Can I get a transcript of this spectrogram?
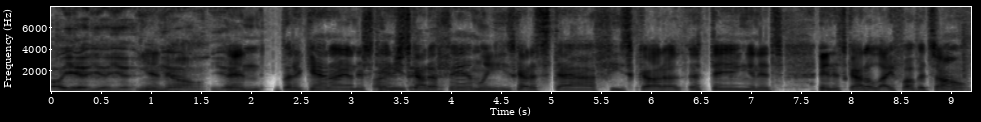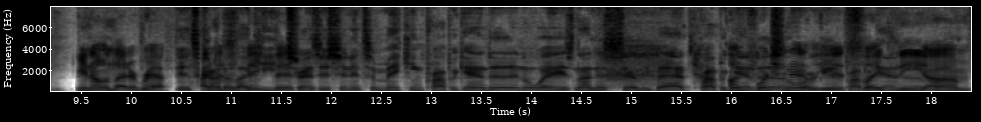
Oh yeah, yeah, yeah. you Yeah, know Yeah. and but again i understand, he's got understand a family he's got a staff he's got a, a thing and it's and it's got a life of its own you know and let it rip it's kind of like he that- transitioned into making propaganda in a way. It's not necessarily bad propaganda. or unfortunately it's like the um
